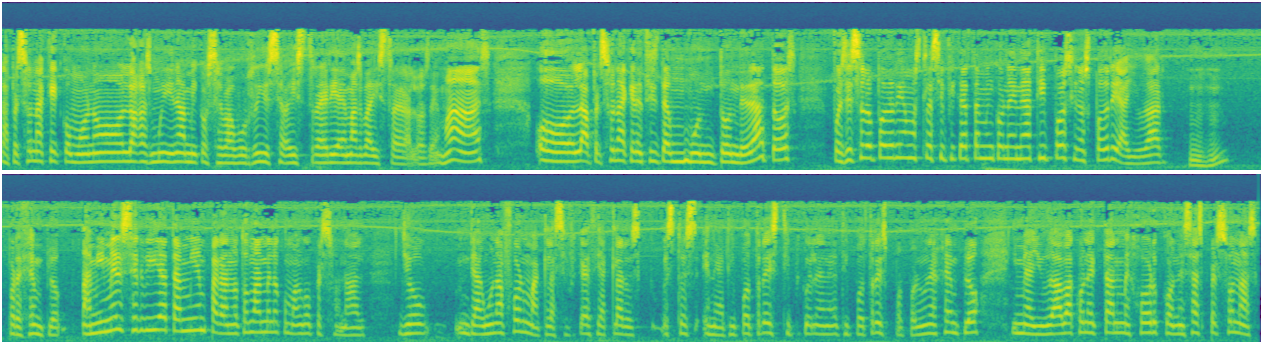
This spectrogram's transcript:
la persona que como no lo hagas muy dinámico se va a aburrir, se va a distraer y además va a distraer a los demás. O la persona que necesita un montón de datos. Pues eso lo podríamos clasificar también con eneatipos y nos podría ayudar. Por ejemplo, a mí me servía también para no tomármelo como algo personal. Yo, de alguna forma, clasificaba, decía, claro, es- esto es eneatipo 3, típico del eneatipo 3, por poner un ejemplo, y me ayudaba a conectar mejor con esas personas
